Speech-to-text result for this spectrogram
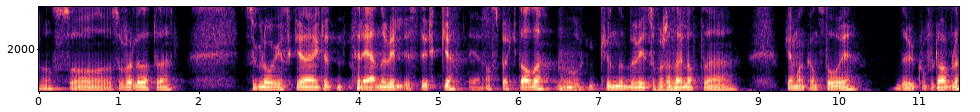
Og så selvfølgelig dette psykologiske egentlig trene viljestyrke-aspektet av det. Og kunne bevise for seg selv at eh, okay, man kan stå i det ukomfortable,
